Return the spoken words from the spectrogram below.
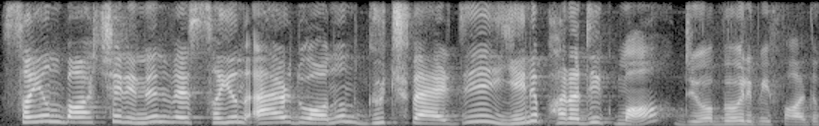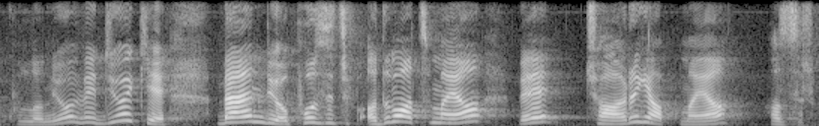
Sayın Bahçeli'nin ve Sayın Erdoğan'ın güç verdiği yeni paradigma diyor böyle bir ifade kullanıyor ve diyor ki ben diyor pozitif adım atmaya ve çağrı yapmaya hazırım.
